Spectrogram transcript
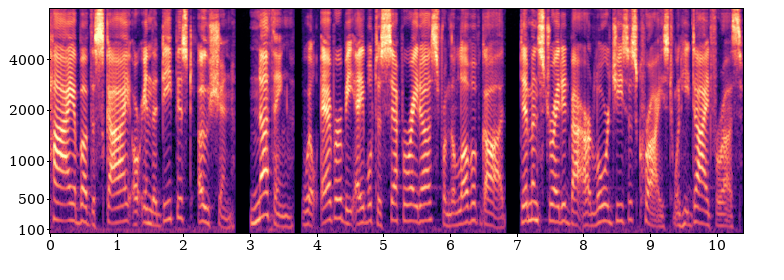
high above the sky or in the deepest ocean, nothing will ever be able to separate us from the love of God demonstrated by our Lord Jesus Christ when He died for us.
